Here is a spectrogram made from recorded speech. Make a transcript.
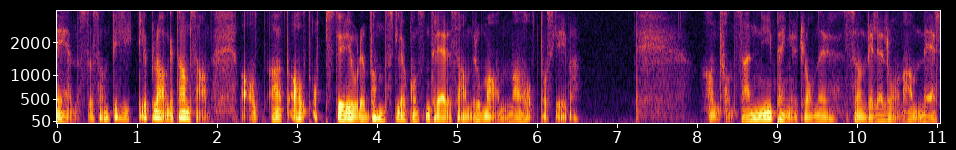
Det eneste som virkelig plaget ham, sa han, var at alt oppstyret gjorde det vanskelig å konsentrere seg om romanen han holdt på å skrive. Han fant seg en ny pengeutlåner som ville låne ham mer,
